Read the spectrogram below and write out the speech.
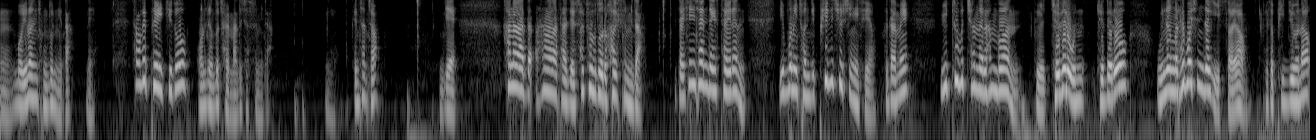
음, 뭐 이런 정도입니다. 네. 상세 페이지도 어느 정도 잘 만드셨습니다. 네, 괜찮죠? 이제 하나하나 하나하나 다 이제 살펴보도록 하겠습니다 일단 신샤임당 스타일은 이분이 전직 PD 출신이세요 그 다음에 유튜브 채널을 한번 그 제대로 운, 제대로 운영을 해보신 적이 있어요 그래서 비디오나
